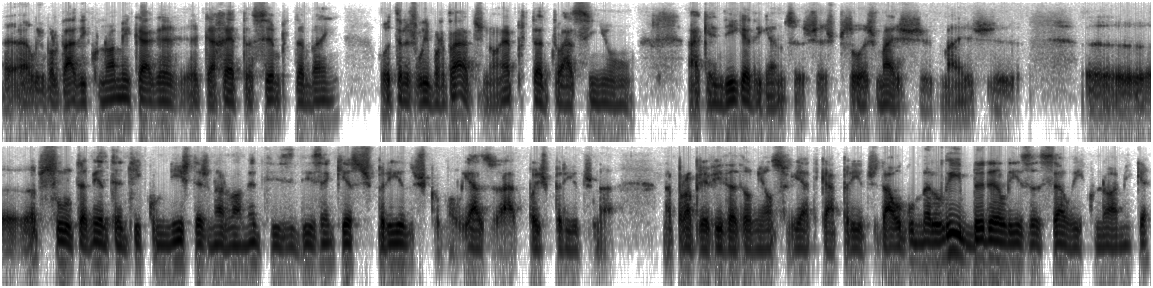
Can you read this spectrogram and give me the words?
a liberdade económica acarreta sempre também outras liberdades, não é? Portanto, há assim um, há quem diga, digamos, as, as pessoas mais, mais uh, absolutamente anticomunistas normalmente dizem que esses períodos, como aliás há depois períodos na, na própria vida da União Soviética, há períodos de alguma liberalização económica,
